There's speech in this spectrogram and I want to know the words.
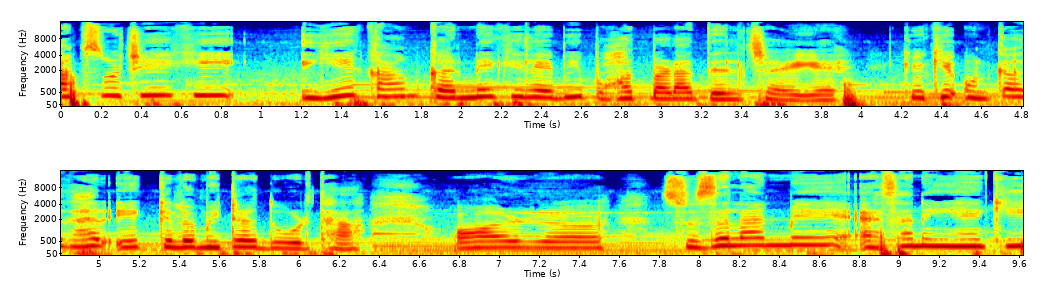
आप सोचिए कि ये काम करने के लिए भी बहुत बड़ा दिल चाहिए। क्योंकि उनका घर एक किलोमीटर दूर था। और स्विट्ज़रलैंड में ऐसा नहीं है कि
